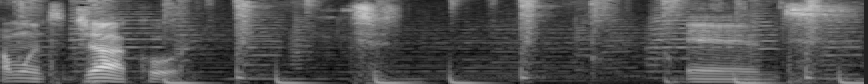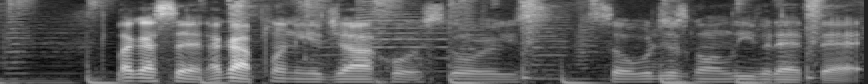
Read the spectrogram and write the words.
I went to Job and like I said, I got plenty of Job stories, so we're just gonna leave it at that.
